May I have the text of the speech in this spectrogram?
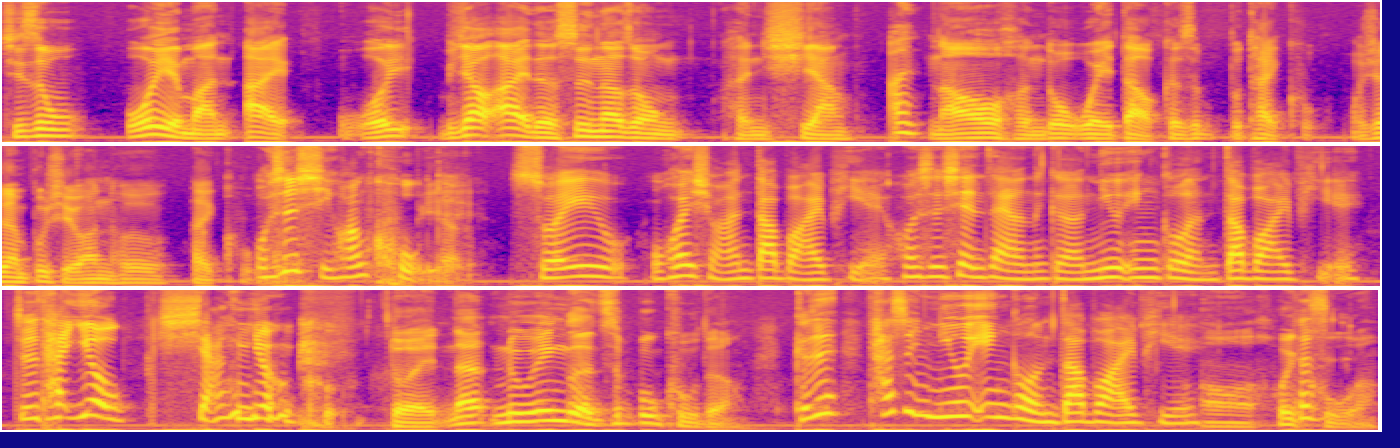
其实我也蛮爱，我比较爱的是那种很香，啊、然后很多味道，可是不太苦。我现在不喜欢喝太苦，我是喜欢苦的，所以我会喜欢 Double IPA，或是现在有那个 New England Double IPA，就是它又香又苦。对，那 New England 是不苦的，可是它是 New England Double IPA，哦，会苦啊。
